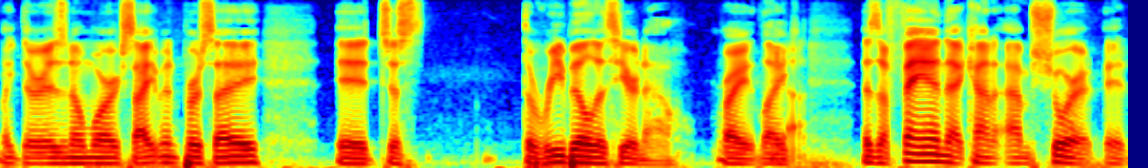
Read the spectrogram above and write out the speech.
Like there is no more excitement per se. It just the rebuild is here now, right? Like Yeah. as a fan, that kind of I'm sure it, it.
